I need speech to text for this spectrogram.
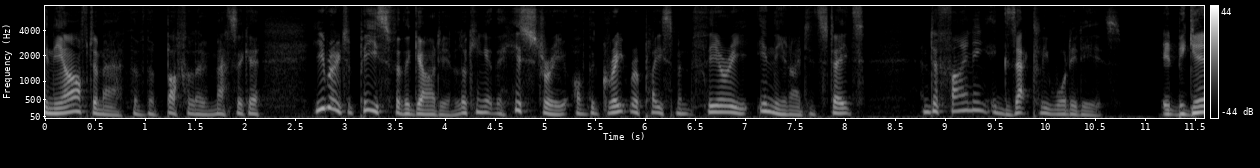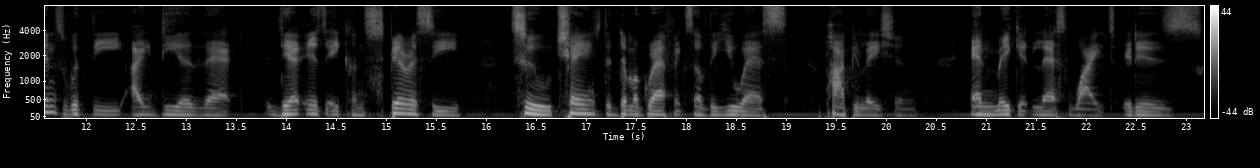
In the aftermath of the Buffalo massacre, he wrote a piece for The Guardian looking at the history of the Great Replacement theory in the United States and defining exactly what it is. It begins with the idea that there is a conspiracy to change the demographics of the U.S. population and make it less white. It is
